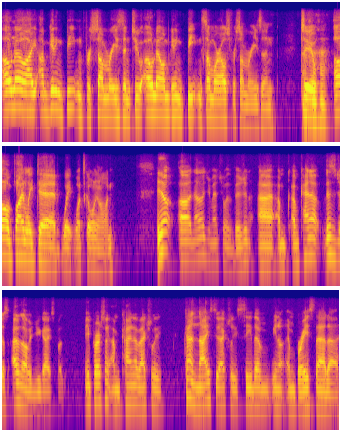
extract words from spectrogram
oh no, I, I'm getting beaten for some reason, to, oh no, I'm getting beaten somewhere else for some reason, to, oh, I'm finally dead. Wait, what's going on? You know, uh, now that you mentioned with Vision, uh, I'm I'm kind of this is just I don't know about you guys, but me personally, I'm kind of actually kind of nice to actually see them, you know, embrace that uh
